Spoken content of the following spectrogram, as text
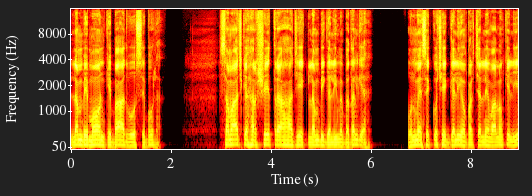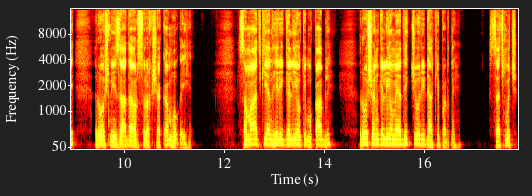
लंबे मौन के बाद वो उससे बोला, समाज के हर क्षेत्र आज एक लंबी गली में बदल गया है। उनमें से कुछ एक गलियों पर चलने वालों के लिए रोशनी ज़्यादा और सुरक्षा कम हो गई है। समाज की अंधेरी गलियों के मुकाबले रोशन गलियों में अधिक चोरी डाके पड़ते हैं। सचमुच,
